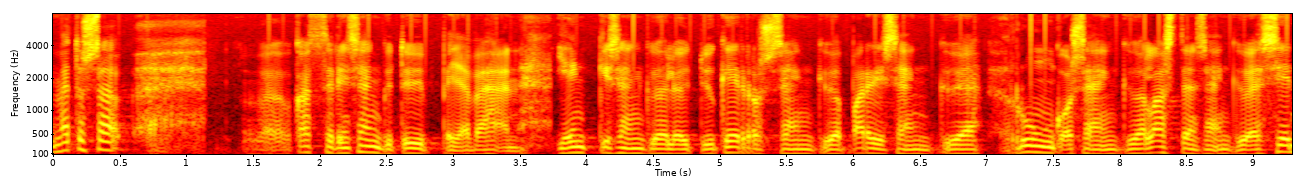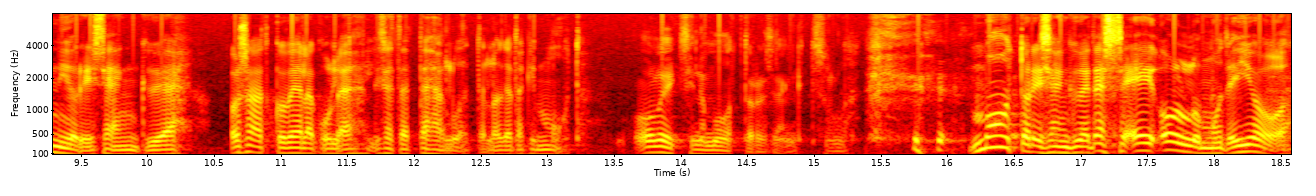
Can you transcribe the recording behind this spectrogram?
Mä tuossa katselin sänkytyyppejä vähän. Jenkkisänkyä löytyy kerrossänkyä, parisänkyä, runkosänkyä, lastensänkyä, seniorisänkyä. Osaatko vielä kuule lisätä tähän luetteloon jotakin muuta? Oliko siinä moottorisänkyt sulla? Moottorisänkyä tässä ei ollut, mutta joo.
